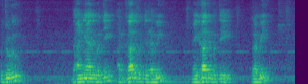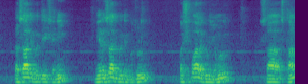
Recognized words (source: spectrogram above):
కుజుడు ధాన్యాధిపతి అర్ఘాధిపతి రవి మేఘాధిపతి రవి రసాధిపతి శని నీరసాధిపతి బుధుడు పశుపాలకుడు యముడు సా స్థాన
